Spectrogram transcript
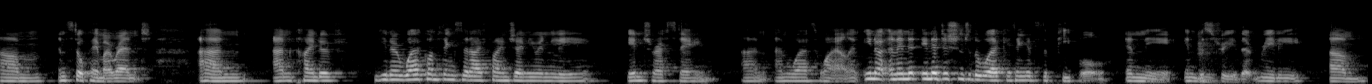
um, and still pay my rent, and and kind of you know work on things that I find genuinely interesting and, and worthwhile. And you know, and in, in addition to the work, I think it's the people in the industry that really um,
